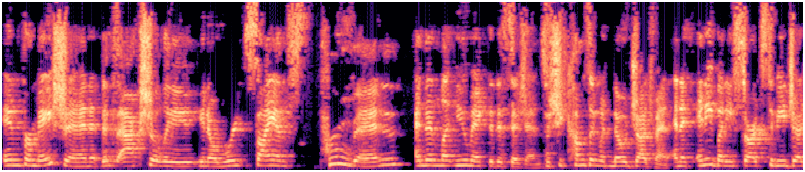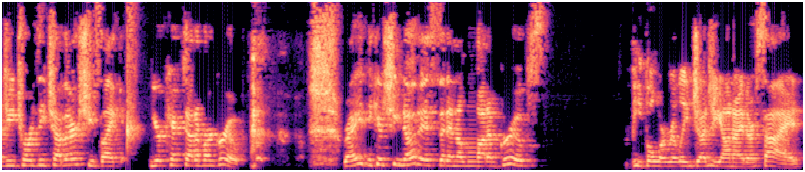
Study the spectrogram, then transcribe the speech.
information that's actually, you know, re- science proven and then let you make the decision. So she comes in with no judgment. And if anybody starts to be judgy towards each other, she's like, you're kicked out of our group. right? Because she noticed that in a lot of groups, people were really judgy on either side.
